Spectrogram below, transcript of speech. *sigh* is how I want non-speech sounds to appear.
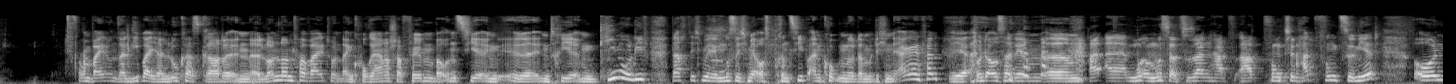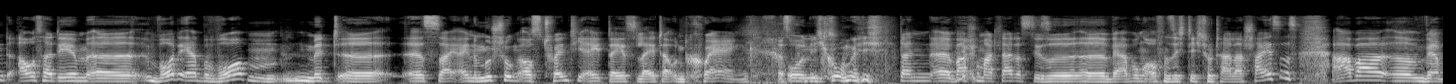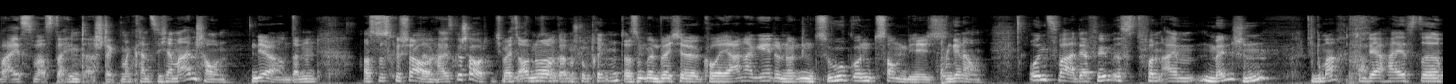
weil unser lieber Jan Lukas gerade in äh, London verweilte und ein koreanischer Film bei uns hier in, äh, in Trier im Kino lief, dachte ich mir, den muss ich mir aus Prinzip angucken, nur damit ich ihn ärgern kann. Ja. Und außerdem *laughs* ähm, Hat, äh, mu- muss dazu sagen, hat, hat funktioniert. hat funktioniert. Und außerdem äh, wurde er beworben mit, äh, es sei eine Mischung aus 28 Days Later und Crank. das und finde ich komisch. dann äh, war schon mal klar, dass diese äh, Werbung offensichtlich totaler Scheiß ist. Aber äh, wer weiß, was dahinter steckt. Man kann es sich ja mal anschauen. Ja, und dann hast du es geschaut. Dann heiß geschaut. Ich weiß auch nur- gerade einen Schluck trinken. dass es um irgendwelche Koreaner geht und einen Zug und Zombies. Genau. Und zwar, der Film ist von einem Menschen gemacht, der heißt äh,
